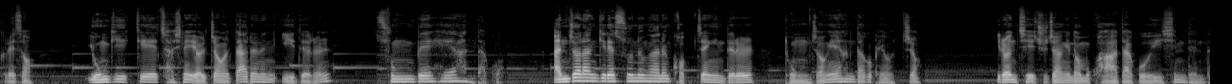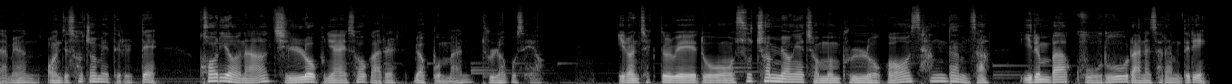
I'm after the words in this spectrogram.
그래서 용기 있게 자신의 열정을 따르는 이들을 숭배해야 한다고 안전한 길에 순응하는 겁쟁이들을 동정해야 한다고 배웠죠. 이런 제 주장이 너무 과하다고 의심된다면 언제 서점에 들을 때 커리어나 진로 분야의 서가를 몇 분만 둘러보세요. 이런 책들 외에도 수천 명의 전문 블로거, 상담사, 이른바 구루라는 사람들이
